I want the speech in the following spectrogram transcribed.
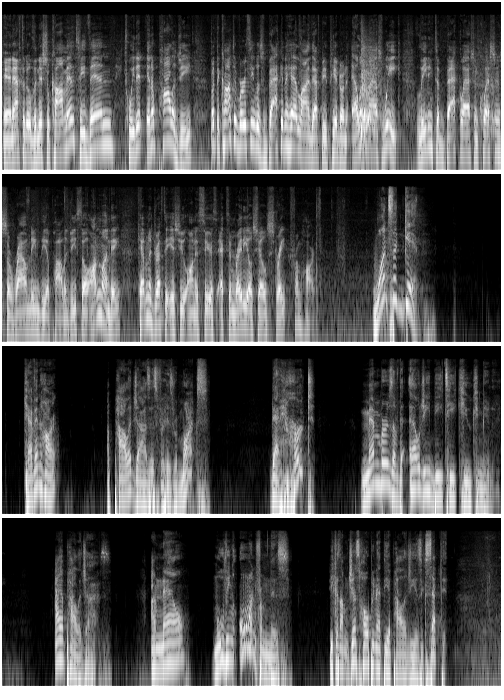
And after those initial comments, he then tweeted an apology. But the controversy was back in the headlines after he appeared on Ellen last week, leading to backlash and questions surrounding the apology. So on Monday, Kevin addressed the issue on his Sirius XM radio show, Straight from Hart. Once again, Kevin Hart apologizes for his remarks that hurt members of the LGBTQ community. I apologize. I'm now moving on from this because I'm just hoping that the apology is accepted.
